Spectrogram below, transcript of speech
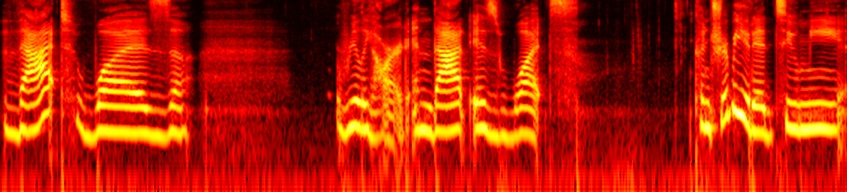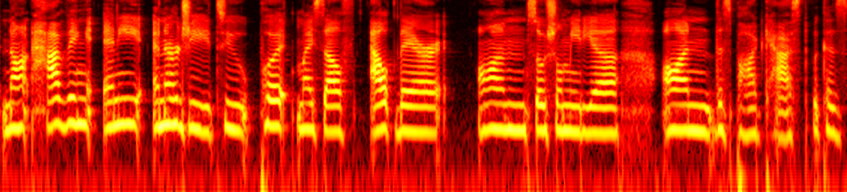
that was really hard. And that is what contributed to me not having any energy to put myself out there on social media, on this podcast, because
